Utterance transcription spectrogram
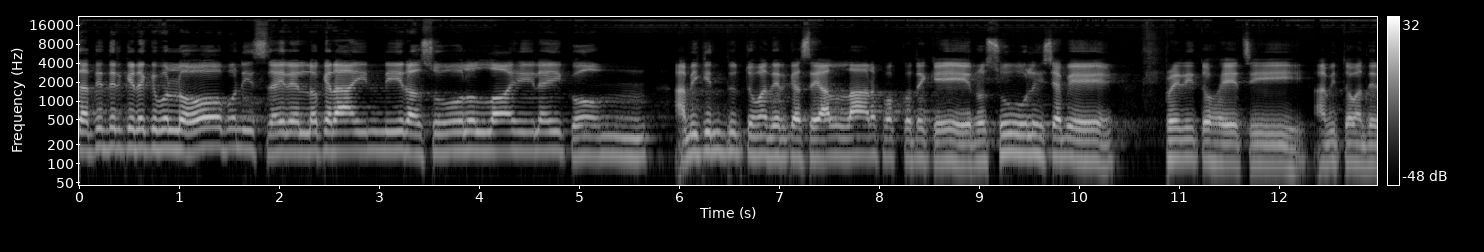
জাতিদেরকে ডেকে বলল, ও বনি ইসরায়েলের লোকেরা, ইন্নি রাসূলুল্লাহ আমি কিন্তু তোমাদের কাছে আল্লাহর পক্ষ থেকে রসুল হিসাবে প্রেরিত হয়েছি। আমি তোমাদের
